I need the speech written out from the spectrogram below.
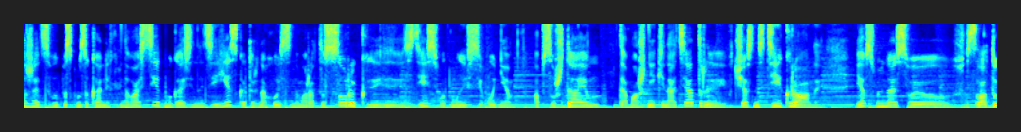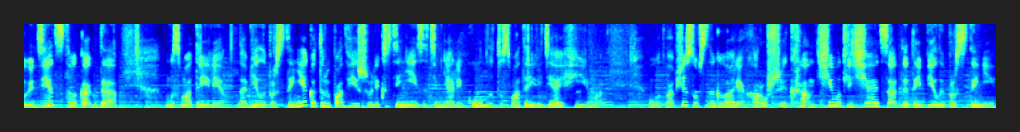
Продолжается выпуск музыкальных новостей от магазина Диес, который находится на Марата 40. И здесь вот мы сегодня обсуждаем домашние кинотеатры, в частности экраны. Я вспоминаю свое золотое детство, когда мы смотрели на белой простыне, которую подвешивали к стене и затемняли комнату, смотрели диафильмы. Вот. Вообще, собственно говоря, хороший экран чем отличается от этой белой простыни?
